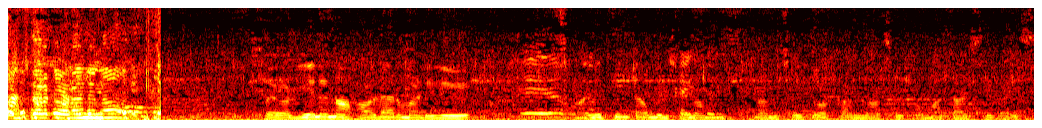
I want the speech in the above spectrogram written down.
ನಮಸ್ಕಾರ ಕಣ ನೀನು. ಸೊ ಇವಾಗ ಏನೇನೋ ಆರ್ಡರ್ ಮಾಡಿದೀವಿ. ಅದಕ್ಕಿಂತ ಮುಂಚೆ ನಮ್ಮ ನಮ್ಮ ಚೈತು ಅಕ್ಕನ ಸ್ವಲ್ಪ ಮಾತಾಡಿಸಿ ಗೈಸ್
